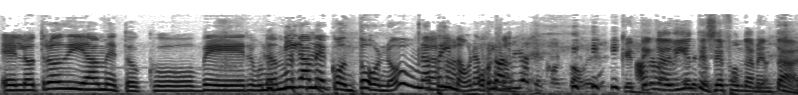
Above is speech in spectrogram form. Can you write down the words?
El otro día me tocó ver, una amiga me contó, ¿no? Una Ajá. prima, una Una prima. amiga te contó. ¿ves? que tenga dientes te es fundamental,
